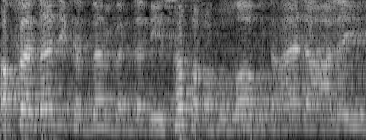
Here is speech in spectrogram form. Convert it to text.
أخفى ذلك الذنب الذي ستره الله تعالى عليه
